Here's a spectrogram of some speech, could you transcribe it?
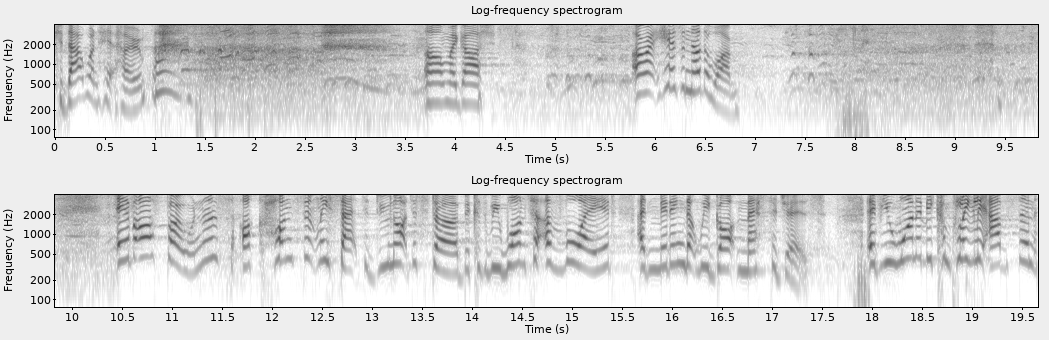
Could that one hit home? oh my gosh. All right, here's another one. If our phones are constantly set to do not disturb because we want to avoid admitting that we got messages, if you want to be completely absent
